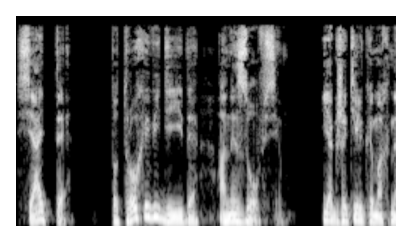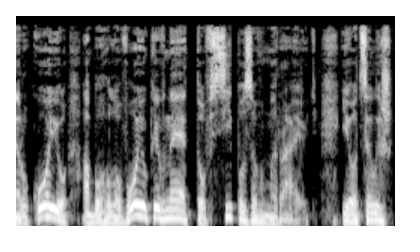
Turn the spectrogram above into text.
сядьте, то трохи відійде, а не зовсім. Як же тільки махне рукою або головою кивне, то всі позавмирають, і оце лиш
